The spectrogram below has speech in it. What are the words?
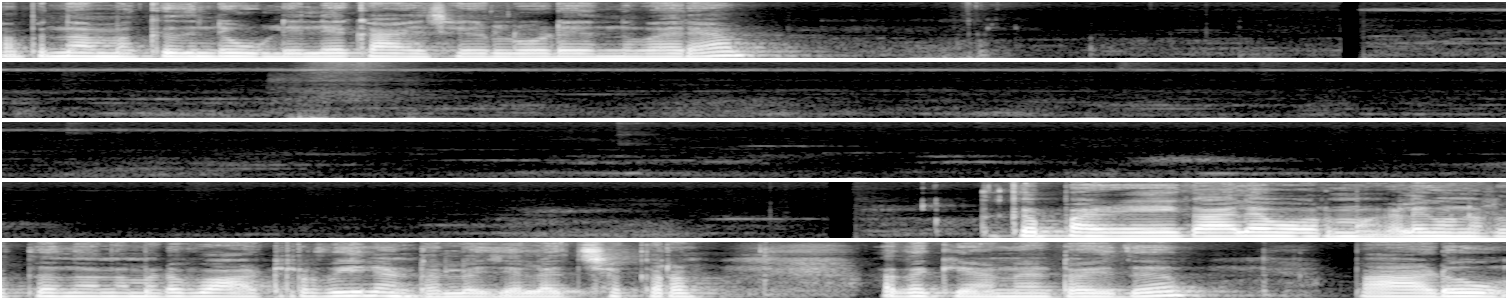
അപ്പം നമുക്കിതിന്റെ ഉള്ളിലെ കാഴ്ചകളിലൂടെ ഒന്ന് വരാം. ഇതൊക്കെ പഴയകാല ഓർമ്മകളെ ഉണർത്തുന്ന നമ്മുടെ വാട്ടർ വീൽ ഉണ്ടല്ലോ ജലചക്രം. അതൊക്കെയാണ് കേട്ടോ ഇത്. പാടവും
